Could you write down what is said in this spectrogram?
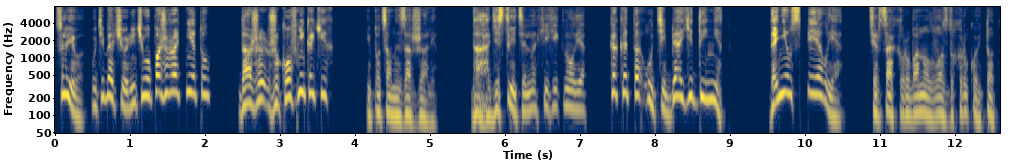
«Слива, у тебя что, ничего пожрать нету? Даже жуков никаких?» И пацаны заржали. «Да, действительно», — хихикнул я. «Как это у тебя еды нет?» «Да не успел я!» — в сердцах рубанул воздух рукой тот.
